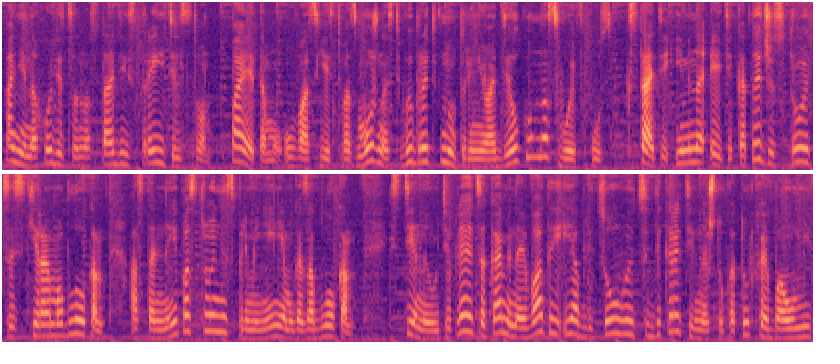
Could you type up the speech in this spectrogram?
Они находятся на стадии строительства. Поэтому у вас есть возможность выбрать внутреннюю отделку на свой вкус. Кстати, именно эти коттеджи строятся с керамоблоком. Остальные построены с применением газоблока. Стены утепляются каменной ватой и облицовываются декоративной штукатуркой Баумит.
